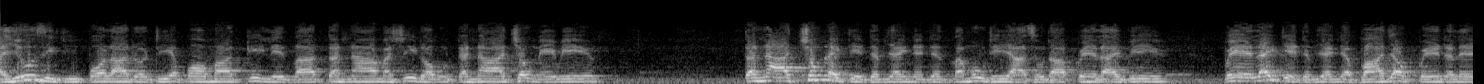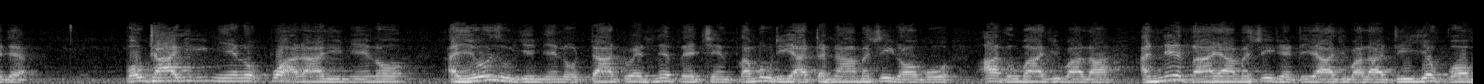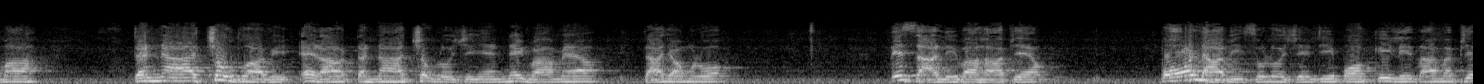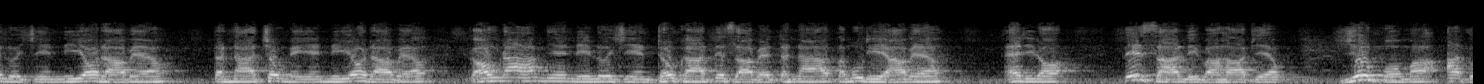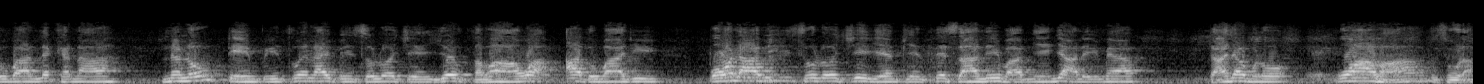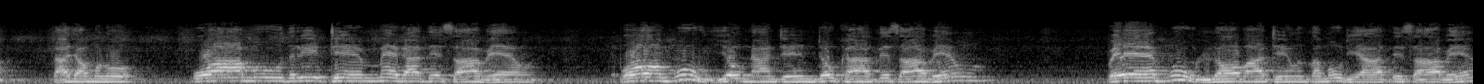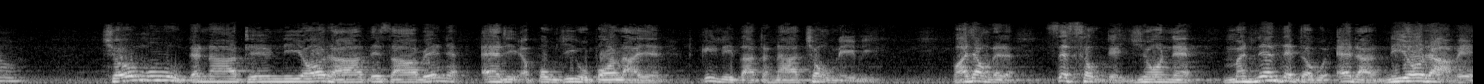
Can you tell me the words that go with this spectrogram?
အယုစီကြီးပေါ်လာတော့ဒီအပေါ်မှာကိလေသာတဏှာမရှိတော့ဘူးတဏှာချုပ်နေပြီ တဏှာချုပ်လိုက်တဲ့တပြိုင်နက်တည်းသမုဒိယဆိုတာပယ်လိုက်ပြီပယ်လိုက်တဲ့တပြိုင်နက်ဘာကြောင့်ပယ်တယ်လဲတဲ့ဗုဒ္ဓကြီးမြင်လို့ပွားတာကြီးမြင်လို့အယုစုကြီးမြင်လို့တာတွယ်နှစ်သက်ခြင်းသမုဒိယတဏှာမရှိတော့ဘူးအတုပါကြီးပါလားအနှစ်သာယာမရှိတဲ့တရားကြီးပါလားဒီရုပ်ပေါ်မှာတဏှာချုပ်သွားပြီအဲ့ဒါတဏှာချုပ်လို့ရှိရင်နိဗ္ဗာန်မယ်ဒါကြောင့်မလို့ သစ္စာလေးပါးဟာပြောင်းပေါ်လာပြီဆိုလို့ရှိရင်ဒီပေါ်ကိလေသာမဖြစ်လို့ရှိရင်နိရောဓပဲတဏှာချုပ်နေရင်နိရောဓပဲကောင်းတာမြင်နေလို့ရှိရင်ဒုက္ခသစ္စာပဲတဏှာသမုဒိယပဲအဲ့ဒီတော့သစ္စာလေးပါးဟာပြောင်းရုပ်ပေါ်မှာအတုပါလက္ခဏာနှလုံးတင်ပြီးသွင်းလိုက်ပြီဆိုလို့ချင်းရုပ်သဘာဝအတုပါကြီး ပေါ်လာပြီဆိုလို့ရှိရင်ဖြင့်သစ္စာလေးပါမြင်ကြလိမ့်မယ်ဒါကြောင့်မလို့ပွားပါလို့ဆိုတာဒါကြောင့်မလို့ပွားမှုတရိတင်မေဃသစ္စာပဲပေါ်မှုယုံနာတင်ဒုက္ခသစ္စာပဲပယ်မှုလောဘတင်သမုဒယသစ္စာပဲချုံမှုတဏှာတင်နိရောဓသစ္စာပဲနဲ့အဲ့ဒီအပုံကြီးကိုပေါ်လာရင် ကိလေသာတဏှာချုပ်နေပြီ။ဘာကြောင့်လဲဆက်ဆုပ်တဲ့ယွန်းနဲ့မနဲ့သက်တော့ဘူးအဲ့ဒါနိရောဓပဲ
